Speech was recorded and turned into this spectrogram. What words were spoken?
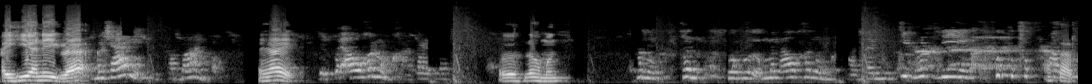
ไอเฮียนี่อีกแล้ว ไม่ใช่กลับบ้านไม่ใช่เดี๋ยวไปเอาขนมขาไก่ก่อนเออเรื่องของมึง ขนมขนมเผื่อๆมันเอาขนมขาไก่มันจิ้มรสดีนะไอ้สัตว์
